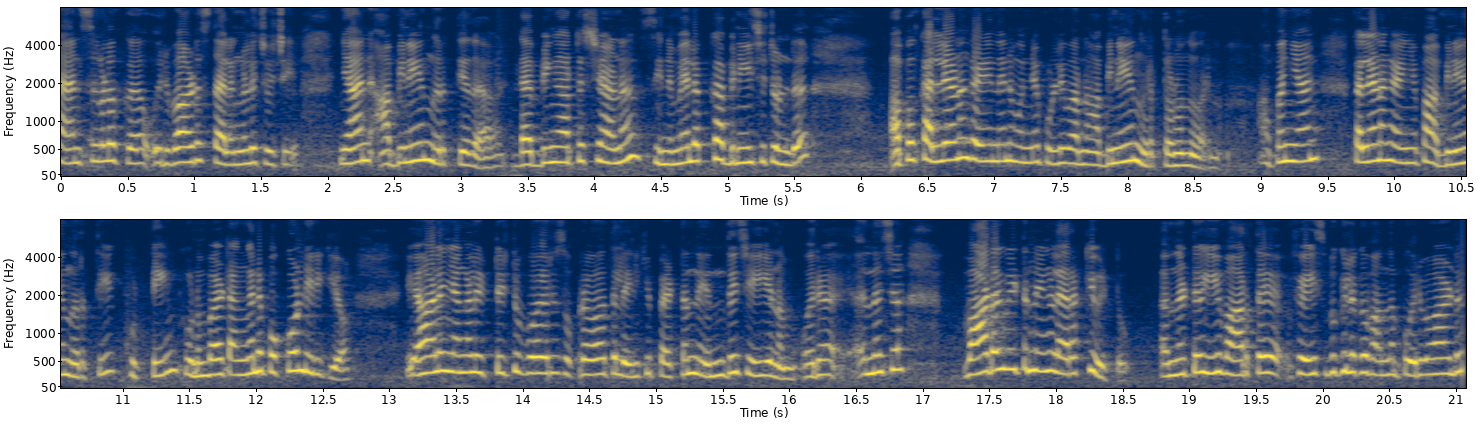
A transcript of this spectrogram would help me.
ചാൻസുകളൊക്കെ ഒരുപാട് സ്ഥലങ്ങളിൽ ചോദിച്ചു ഞാൻ അഭിനയം നിർത്തിയതാണ് ഡബിങ് ആർട്ടിസ്റ്റാണ് സിനിമയിലൊക്കെ അഭിനയിച്ചിട്ടുണ്ട്. അപ്പോൾ കല്യാണം കഴിയുന്നതിന് മുന്നേ പുള്ളി പറഞ്ഞു അഭിനയം നിർത്തണം എന്ന് പറഞ്ഞു. അപ്പം ഞാൻ കല്യാണം കഴിഞ്ഞപ്പോൾ അഭിനയം നിർത്തി കുട്ടിയും കുടുംബമായിട്ട് അങ്ങനെ പൊക്കോണ്ടിരിക്കുകയോ ഇയാൾ ഞങ്ങൾ ഇട്ടിട്ട് പോയൊരു സുപ്രഭാതത്തിൽ എനിക്ക് പെട്ടെന്ന് എന്ത് ചെയ്യണം? ഒരു എന്ന് വെച്ചാൽ വാടക വീട്ടിൽ നിങ്ങൾ ഇറക്കി വിട്ടു. എന്നിട്ട് ഈ വാർത്ത ഫേസ്ബുക്കിലൊക്കെ വന്നപ്പോൾ ഒരുപാട്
